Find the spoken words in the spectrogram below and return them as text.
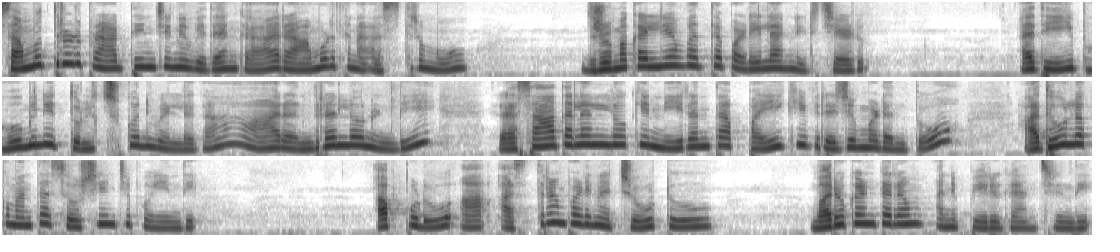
సముద్రుడు ప్రార్థించిన విధంగా రాముడు తన అస్త్రము ధ్రుమకల్యం వద్ద పడేలా నిడిచాడు. అది భూమిని తులుచుకొని వెళ్ళగా ఆ రంధ్రంలో నుండి రసాతలంలోకి నీరంతా పైకి విరజిమ్మడంతో అధోలోకమంతా శోషించిపోయింది. అప్పుడు ఆ అస్త్రం పడిన చోటు మరుకంటరం అని పేరుగాంచింది.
